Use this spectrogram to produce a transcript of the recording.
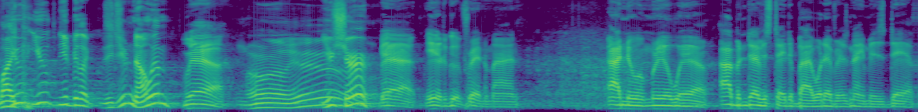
Like, you, you, you'd be like, did you know him? Yeah. oh, yeah. You sure? Yeah, he was a good friend of mine. I knew him real well. I've been devastated by whatever his name is, death.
